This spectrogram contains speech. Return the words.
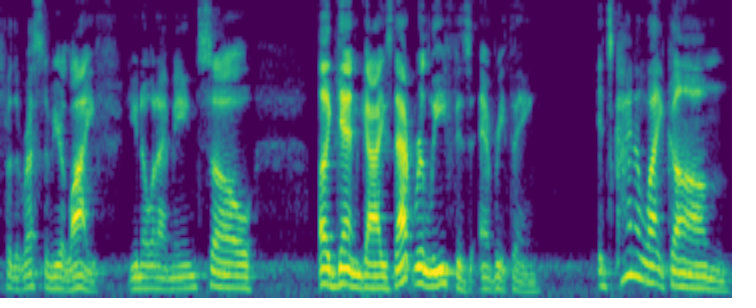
for the rest of your life. You know what I mean? So, again, guys, that relief is everything. It's kind of like, um,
